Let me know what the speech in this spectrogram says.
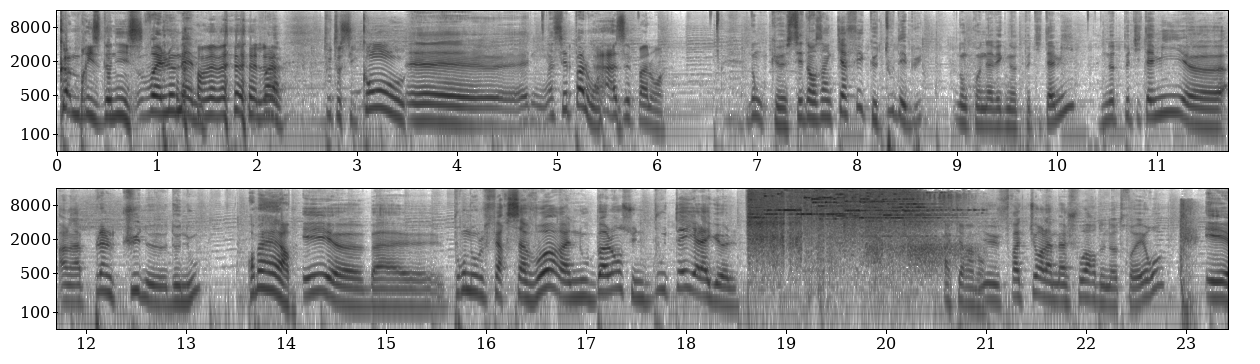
Comme Brice de Nice. Ouais, le même. Le Voilà. même. Tout aussi con ou... Euh, c'est pas loin. Ah, c'est pas loin. Donc euh, c'est dans un café que tout débute. Donc on est avec notre petite amie. Notre petite amie, euh, elle en a plein le cul de, de nous. Oh merde Et euh, bah, pour nous le faire savoir, elle nous balance une bouteille à la gueule. Ah, carrément. Il fracture la mâchoire de notre héros. Et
